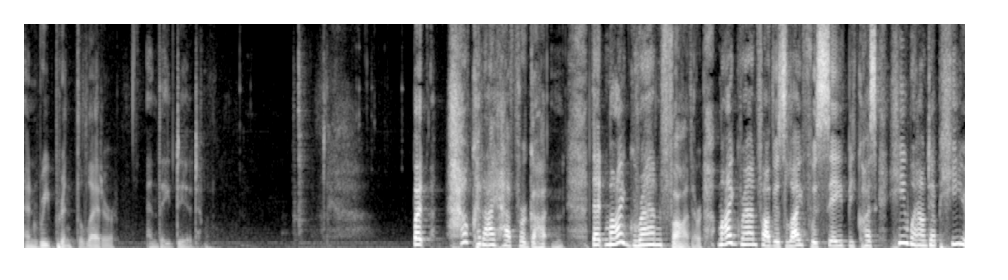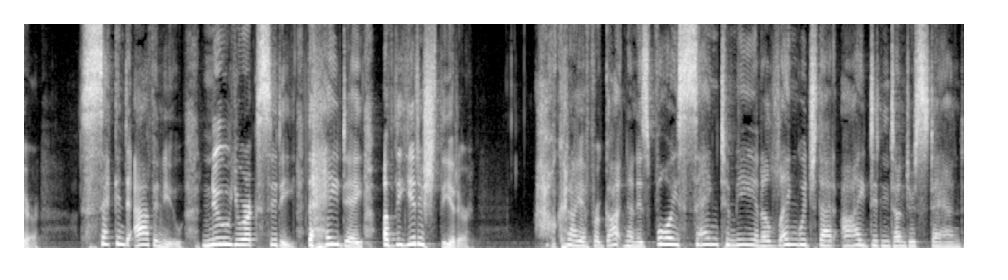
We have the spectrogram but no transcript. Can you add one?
and reprint the letter, and they did. But how could I have forgotten that my grandfather, my grandfather's life was saved because he wound up here, Second Avenue, New York City, the heyday of the Yiddish theater. How could I have forgotten? And his voice sang to me in a language that I didn't understand.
